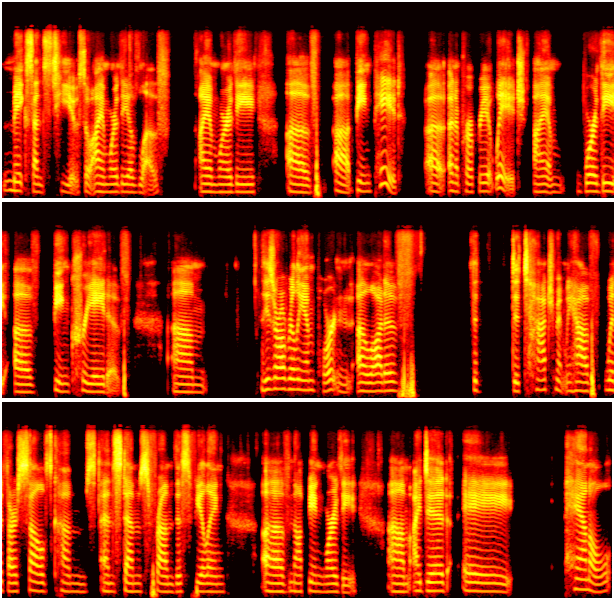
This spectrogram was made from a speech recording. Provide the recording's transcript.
make sense to you. So I am worthy of love. I am worthy of uh, being paid uh, an appropriate wage. I am worthy of being creative. Um, these are all really important. A lot of detachment we have with ourselves comes and stems from this feeling of not being worthy. Um, I did a panel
